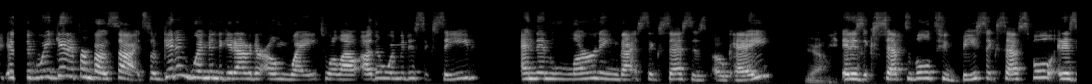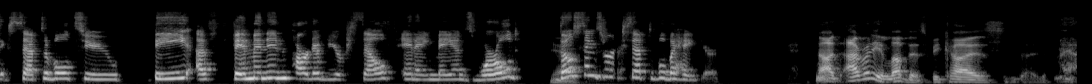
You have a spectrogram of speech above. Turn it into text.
it's like we get it from both sides. So getting women to get out of their own way to allow other women to succeed and then learning that success is okay. Yeah. It is acceptable to be successful. It is acceptable to be a feminine part of yourself in a man's world, yeah. those things are acceptable behavior. No, I really love this because, man,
